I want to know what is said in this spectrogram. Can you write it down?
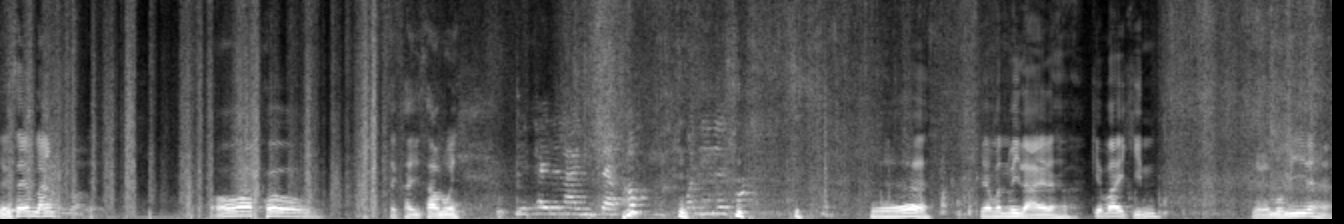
ยังเซมหลังโอ้โหใส่ไข่เศร้าหน่วยมีไทยละลายดีแซ่บเอ้าวันนี้เลยค่ะเออเดี๋ยวมันไม่หลายนะเก็บไว้กินเดี๋ยวมันบ่มีนะฮะ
